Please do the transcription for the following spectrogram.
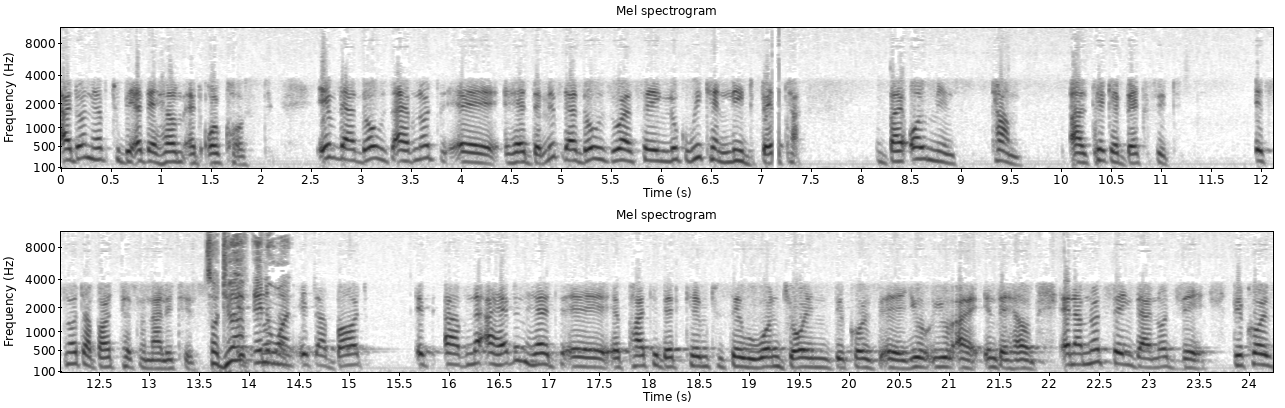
I don't have to be at the helm at all costs if there are those, I have not uh, heard them, if there are those who are saying, look, we can lead better, by all means, come, I'll take a back seat. It's not about personalities. So, do you have it's anyone? Not, it's about it, I haven't heard a, a, party that came to say we won't join because uh, you you are in the helm, and I'm not saying they are not there because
